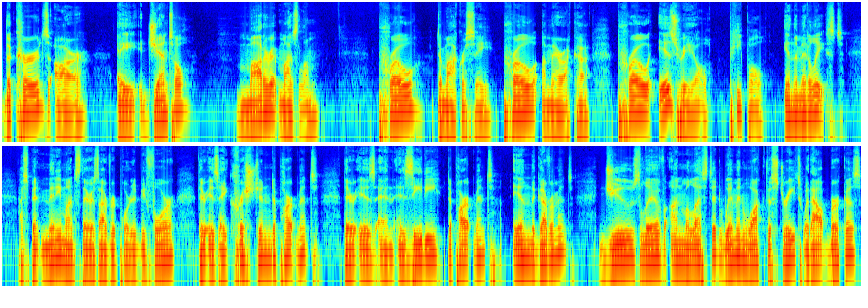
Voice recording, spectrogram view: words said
The Kurds are a gentle, moderate Muslim, pro democracy, pro America, pro Israel people in the Middle East. I've spent many months there, as I've reported before. There is a Christian department, there is an Yazidi department in the government. Jews live unmolested. Women walk the streets without burqas.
